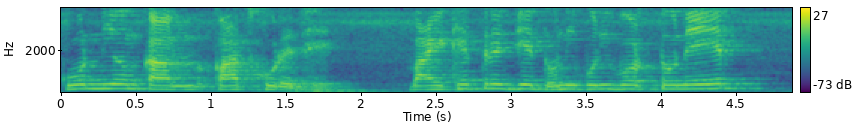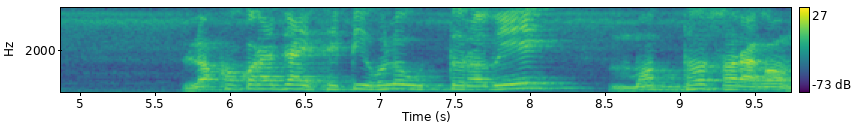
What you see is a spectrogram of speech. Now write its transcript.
কোন নিয়ম কাজ করেছে? বা এক্ষেত্রে যে ধ্বনি পরিবর্তনের লক্ষ্য করা যায় সেটি হলো উত্তর হবে মধ্য স্বরাগম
